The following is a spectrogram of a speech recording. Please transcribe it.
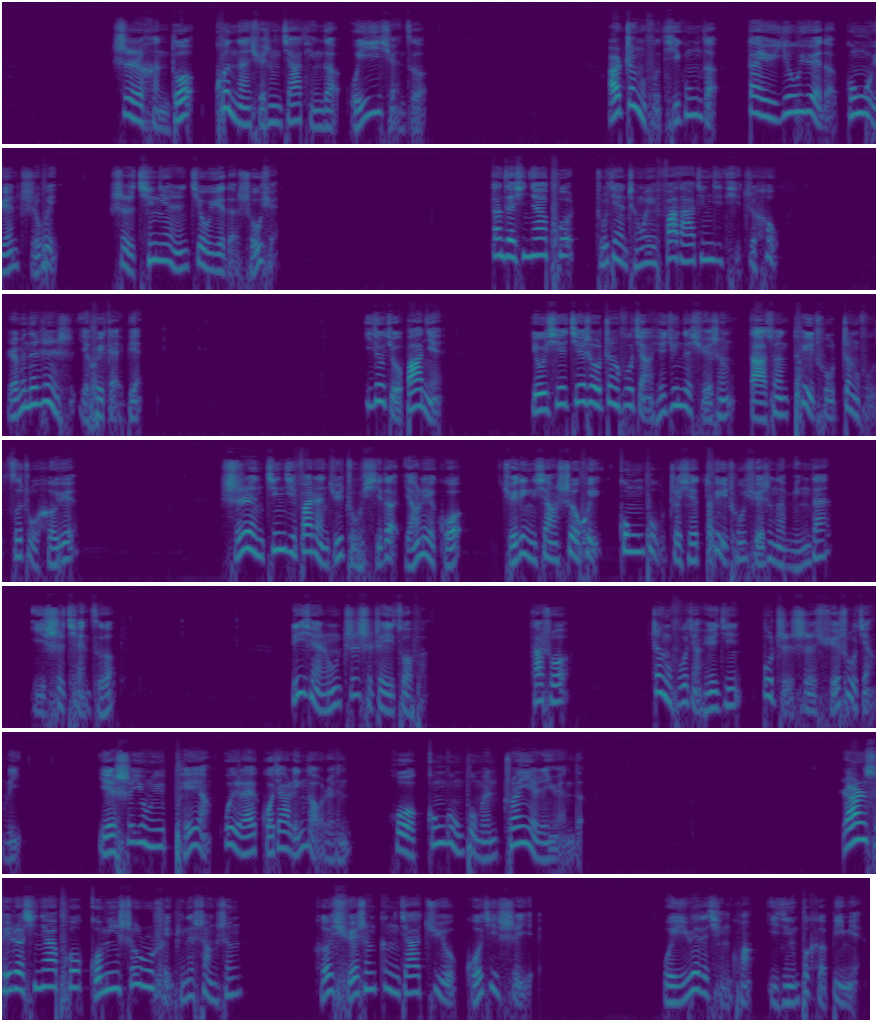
是很多困难学生家庭的唯一选择。而政府提供的待遇优越的公务员职位，是青年人就业的首选。但在新加坡逐渐成为发达经济体之后，人们的认识也会改变。一九九八年，有些接受政府奖学金的学生打算退出政府资助合约。时任经济发展局主席的杨烈国决定向社会公布这些退出学生的名单，以示谴责。李显荣支持这一做法。他说：“政府奖学金不只是学术奖励，也是用于培养未来国家领导人或公共部门专业人员的。”然而，随着新加坡国民收入水平的上升，和学生更加具有国际视野，违约的情况已经不可避免。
